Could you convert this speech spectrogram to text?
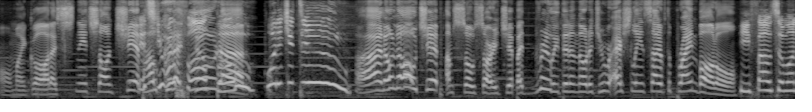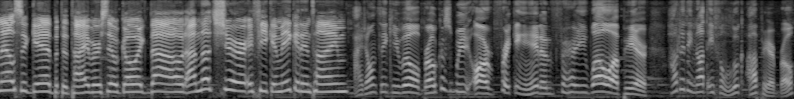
Oh my god, I snitched on Chip. It's How your could I do that? bro. What did you do? I don't know, Chip. I'm so sorry, Chip. I really didn't know that you were actually inside of the prime bottle. He found someone else again, but the timer's still going down. I'm not sure if he can make it in time. I don't think he will, bro, because we are freaking hidden very well up here. How did they not even look up here, bro?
